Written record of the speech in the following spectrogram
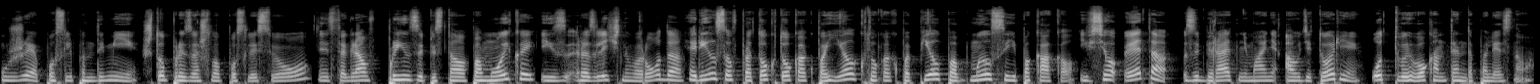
уже после пандемии. Что произошло после СВО? Инстаграм в принципе стал помойкой из различного рода рилсов про то, кто как поел, кто как попил, помылся и покакал. И все это забирает внимание аудитории от твоего контента полезного.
